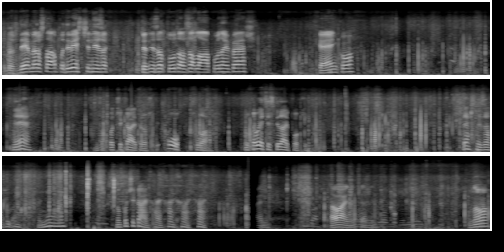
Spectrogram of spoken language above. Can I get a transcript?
Подожди, Мирослав, подивись, чи не, за... чи не заплутав за лапу найперш. Тихенько. Ні. Ну, Та почекай трошки. О, пішла. Рукавиці скидай поки. Теж не заплутав. Ні, ні. Ну почекай, хай, хай, хай, хай. Давай, не тяни. Ну,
